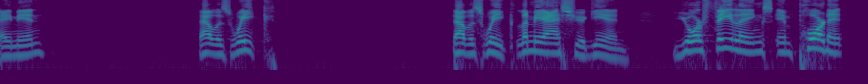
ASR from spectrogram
Amen. That was weak. That was weak. Let me ask you again. Your feelings important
